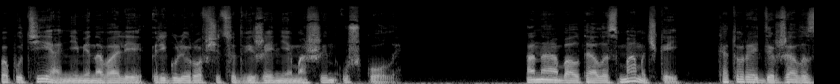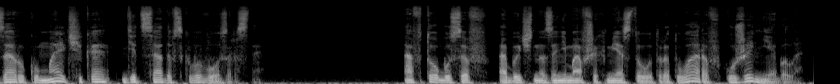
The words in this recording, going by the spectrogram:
По пути они миновали регулировщицу движения машин у школы. Она болтала с мамочкой, которая держала за руку мальчика детсадовского возраста. Автобусов, обычно занимавших место у тротуаров, уже не было —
